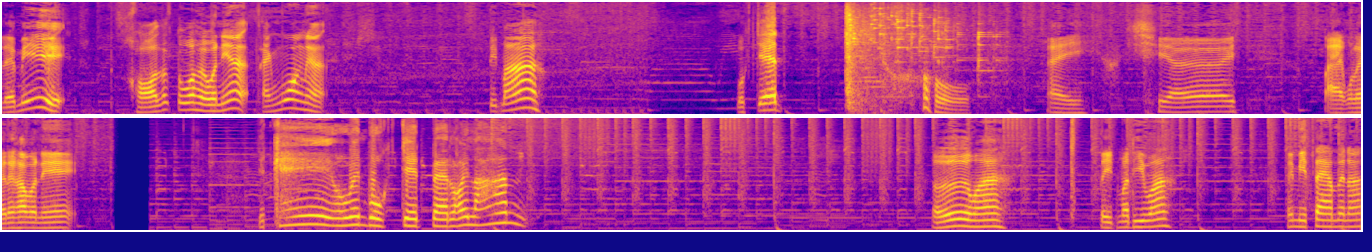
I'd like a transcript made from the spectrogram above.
เรมี่ ขอสักตัวเหอะวันเนี้ยแสงม่วงเนี่ย ติดมาบวกเจ็ดโอ้โห ไอเชยเอ้ยแตกหมดเลยนะครับวันนี้เจ็ดเคโอเว่นบวกเจ็ดแปดร้อยล้าน เออมา ติดมาทีวะ ไม่มีแต้มเลยนะ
